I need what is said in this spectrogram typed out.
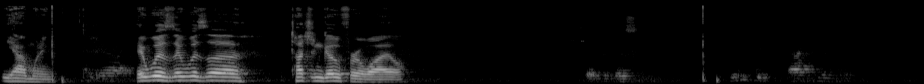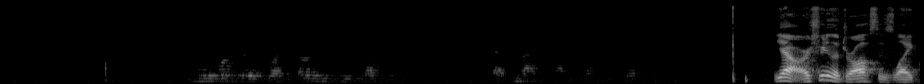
Yeah, I'm winning. It was it was a uh, touch and go for a while. Show for this. What do you think actually made one of those like other groups after X amount of time started to spit? Yeah, our treating the dross is like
